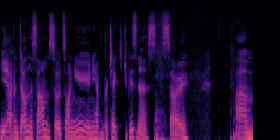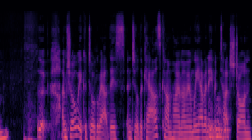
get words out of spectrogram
You yeah. haven't done the sums, so it's on you and you haven't protected your business. So, um, Look, I'm sure we could talk about this until the cows come home. I mean, we haven't even touched on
